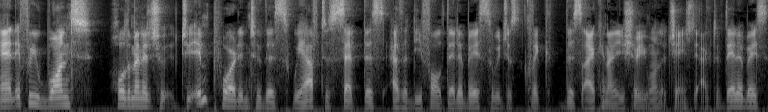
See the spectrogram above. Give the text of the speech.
And if we want Hold'em Manager to, to import into this, we have to set this as a default database. So we just click this icon. Are you sure you want to change the active database?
